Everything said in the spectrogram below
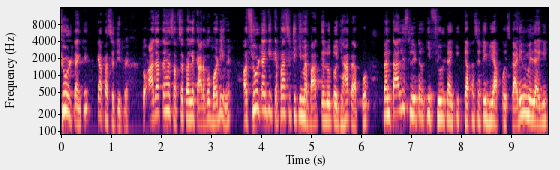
फ्यूल टैंक की कैपेसिटी पे। तो आ जाते हैं सबसे पहले कार्गो बॉडी में। और फ्यूल टैंक की कैपेसिटी की मैं बात कर लूँ तो यहाँ पे आपको 45 लीटर की फ्यूल टैंक की कैपेसिटी भी आपको इस गाड़ी में मिल जाएगी।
